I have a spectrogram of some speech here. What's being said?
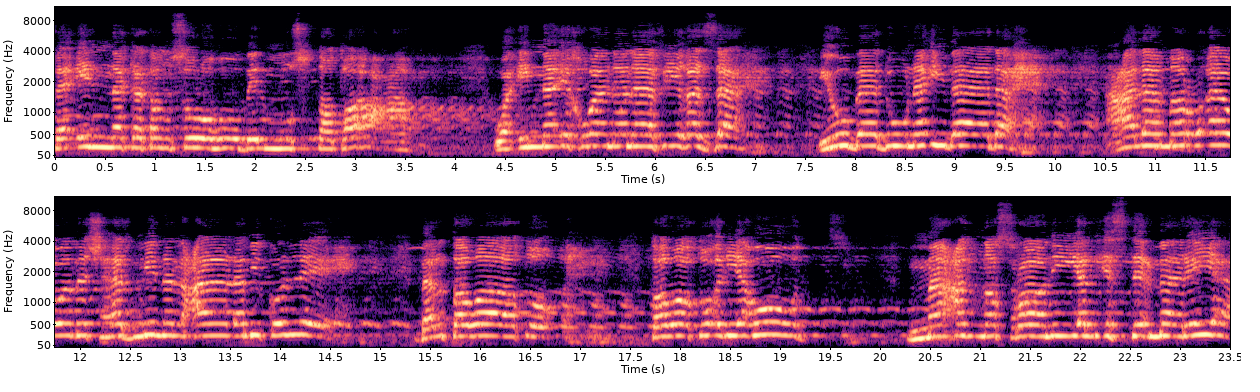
فإنك تنصره بالمستطاع وإن إخواننا في غزة يبادون إبادة على مرأى ومشهد من العالم كله بل تواطؤ تواطؤ اليهود مع النصرانية الاستعمارية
